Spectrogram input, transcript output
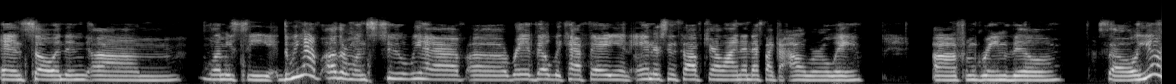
And so, and then, um, let me see. Do we have other ones too? We have uh, Red Velvet Cafe in Anderson, South Carolina. That's like an hour away uh, from Greenville. So, yeah.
